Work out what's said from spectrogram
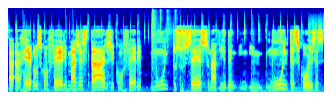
a Regulus confere majestade, confere muito sucesso na vida em, em, muitas coisas,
